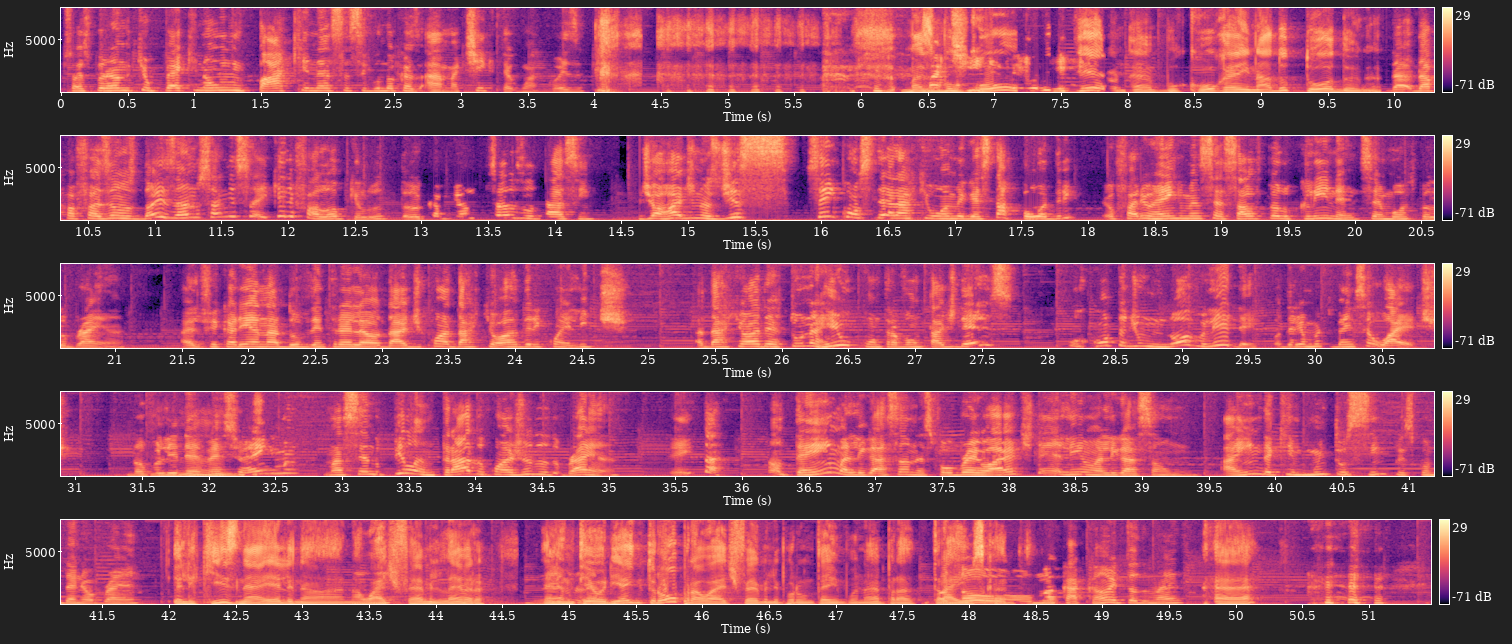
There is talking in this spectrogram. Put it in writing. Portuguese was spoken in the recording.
Só esperando que o Peck não empaque nessa segunda ocasião. Ah, mas tinha que ter alguma coisa. mas, mas bucou o inteiro, né? Bucou o reinado todo, né? Dá, dá pra fazer uns dois anos só nisso aí que ele falou, porque o campeão não precisa lutar assim. Jorrod nos diz: sem considerar que o Ômega está podre, eu faria o Hangman ser salvo pelo Cleaner de ser morto pelo Brian. Aí ele ficaria na dúvida entre a lealdade com a Dark Order e com a Elite. A Dark Order tuna Rio contra a vontade deles, por conta de um novo líder, poderia muito bem ser o Wyatt. O novo hum. líder vence o Hangman, mas sendo pilantrado com a ajuda do Brian. Eita, não tem uma ligação, né? Se for o Bray Wyatt, tem ali uma ligação, ainda que muito simples com o Daniel Bryan. Ele quis, né, ele na, na uhum. White Family, lembra? Lembra? Ele, em teoria, entrou pra White Family por um tempo, né? Pra trair Botou os caras. o macacão e tudo mais. É.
